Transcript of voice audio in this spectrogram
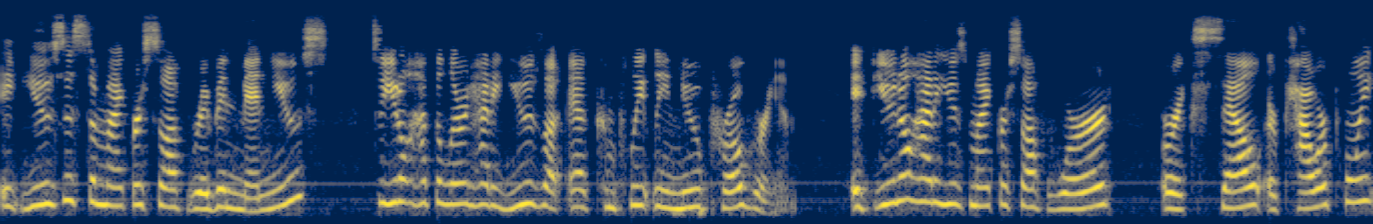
It uses the Microsoft ribbon menus, so you don't have to learn how to use a, a completely new program. If you know how to use Microsoft Word or Excel or PowerPoint,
